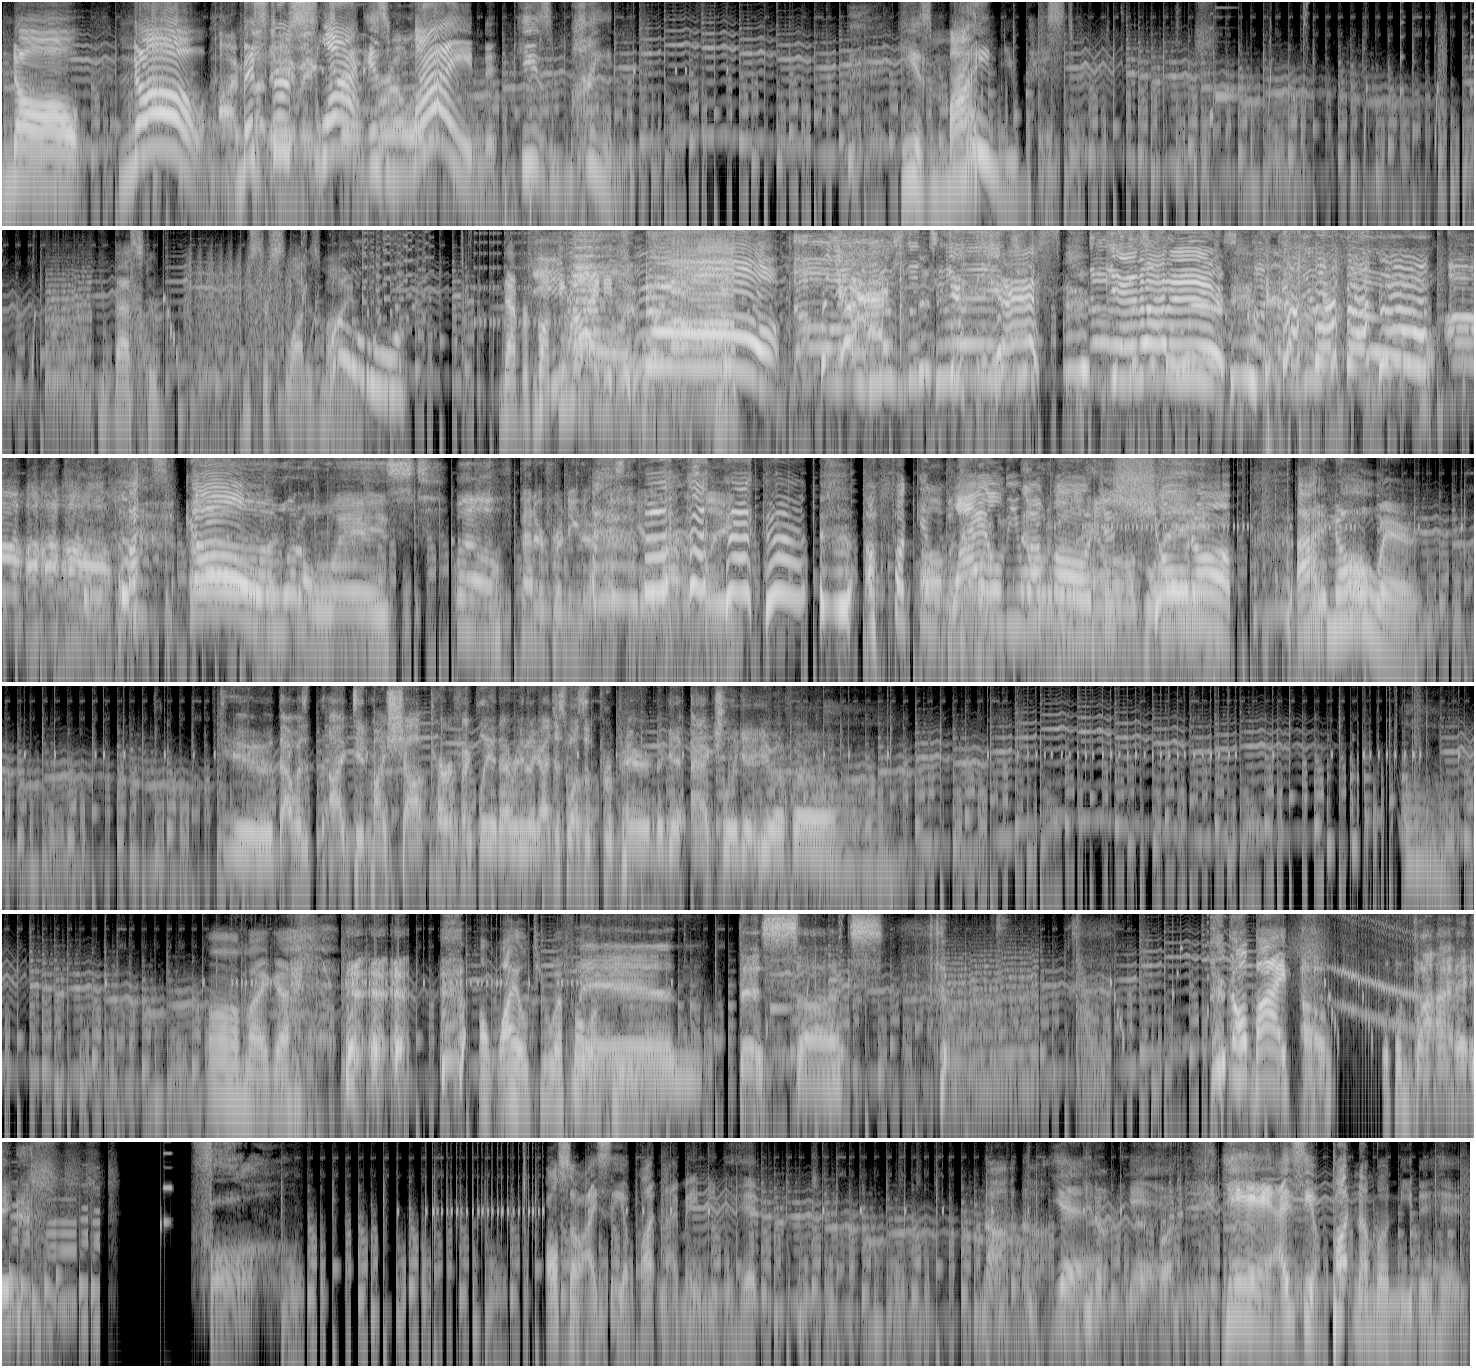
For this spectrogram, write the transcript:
No, no, I'm Mr. Slot is mine. He's mine. He is mine, you bastard. Bastard. Mr. Slot is mine. Ooh. Never fucking Yeehaw, mind it. it No! No! Yes! The two Get, yes! No, Get out of here! worst! I got UFO! Ah! Let's Oh, go! what a waste. Well, better for neither of us to get it, honestly. a fucking Oh, wild would've- that would've been UFO just showed up out of nowhere. Dude, that was I did my shot perfectly and everything. I just wasn't prepared to get actually get UFO. Oh. Oh my god. A wild UFO appeared. Man, this sucks. Oh, bye. Oh, bye. Fall. Also, I see a button I may need to hit. Nah, nah. Yeah. You don't need that yeah. button. Yeah, I see a button I'm gonna need to hit.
